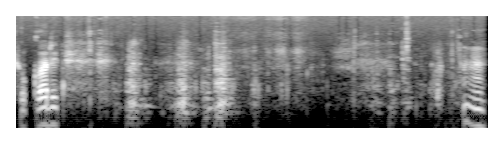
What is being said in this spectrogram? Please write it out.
Çok garip. Hmm.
